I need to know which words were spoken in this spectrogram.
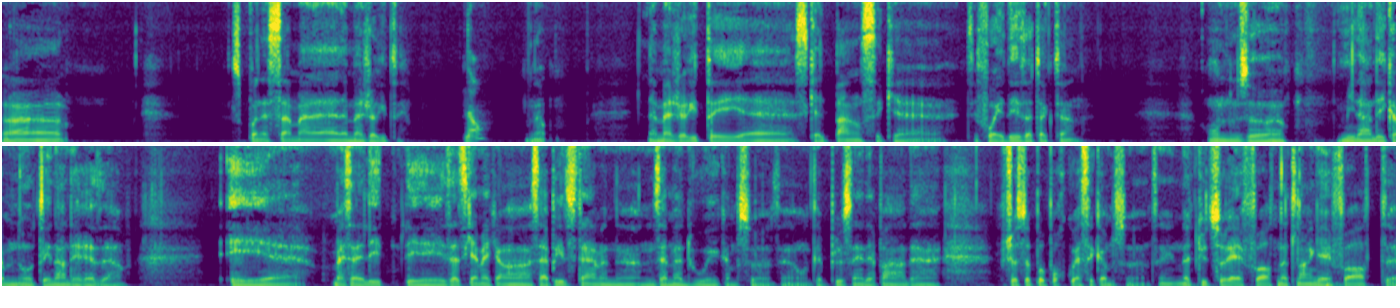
Euh, c'est pas nécessairement la, majorité. Non? Non. La majorité, euh, ce qu'elle pense, c'est que faut aider les Autochtones. On nous a mis dans des communautés, dans des réserves. Et euh, ben, ça, les, les ça a pris du temps à nous amadouer comme ça. On était plus indépendants. Je sais pas pourquoi c'est comme ça. Notre culture est forte, notre langue est forte. Euh,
